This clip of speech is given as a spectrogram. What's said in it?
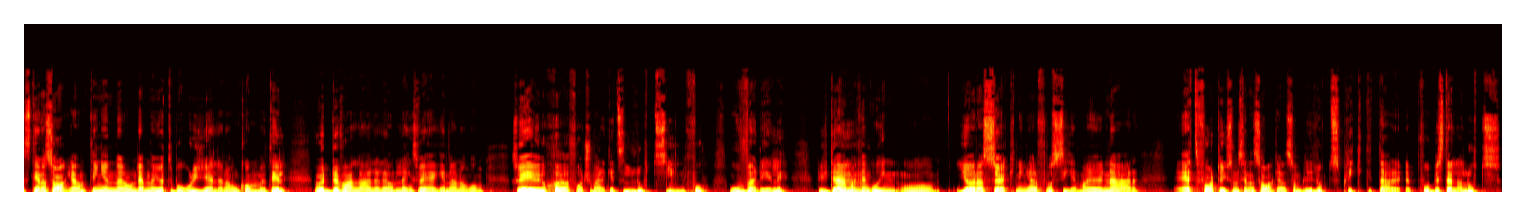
Stena Saga antingen när hon lämnar Göteborg eller när hon kommer till Uddevalla eller längs vägen där någon gång. Så är ju Sjöfartsverkets lotsinfo ovärderlig. Det är ju där Mm. man kan gå in och göra sökningar för då ser man ju när ett fartyg som Stena Saga som blir lotspliktigt där eh, får beställa lots.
